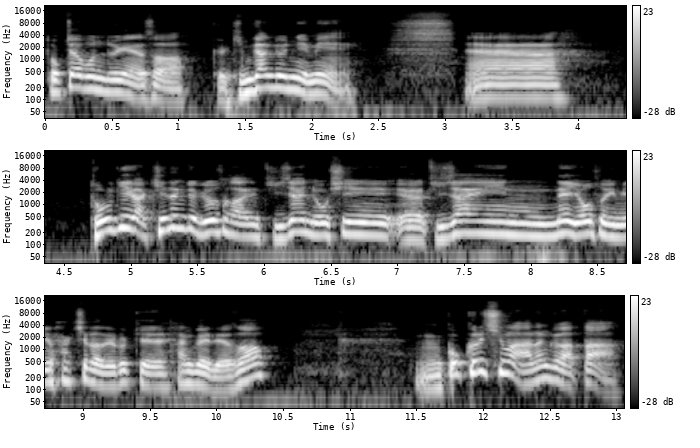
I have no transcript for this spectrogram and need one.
독자분 중에서 그 김강준님이 돌기가 기능적 요소가 아닌 디자인 요시 디자인의 요소임이 확실하다 이렇게 한 거에 대해서 음, 꼭 그렇지만 않은 것 같다.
